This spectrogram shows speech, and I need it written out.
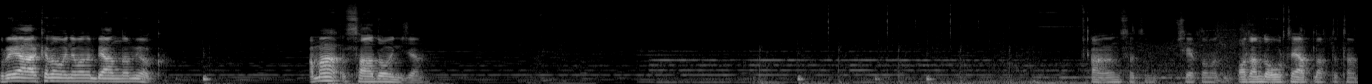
Buraya arkadan oynamanın bir anlamı yok. Ama sağda oynayacağım. Ananı satayım. Şey yapamadım. Adam da ortaya atlattı tam.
